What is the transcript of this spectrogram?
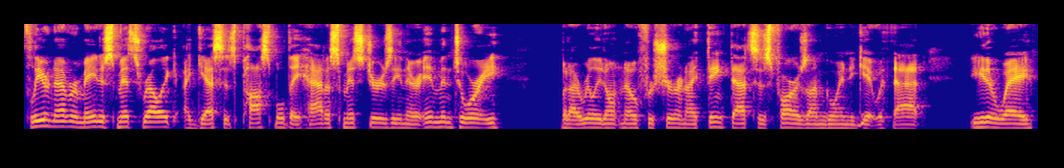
Fleer never made a Smits relic. I guess it's possible they had a Smits jersey in their inventory, but I really don't know for sure. And I think that's as far as I'm going to get with that. Either way,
